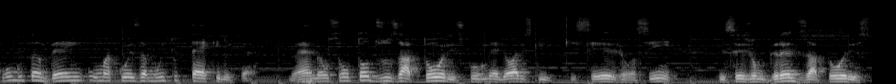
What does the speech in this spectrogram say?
como também uma coisa muito técnica. Né? Não são todos os atores, por melhores que, que sejam assim, que sejam grandes atores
